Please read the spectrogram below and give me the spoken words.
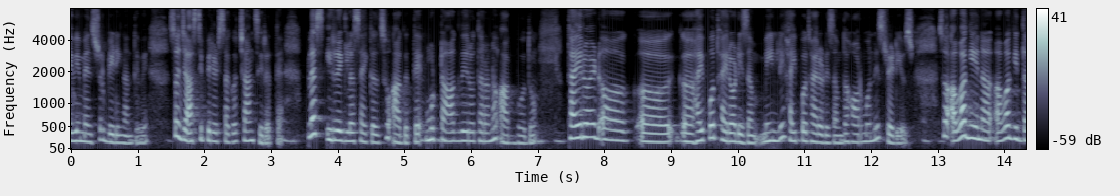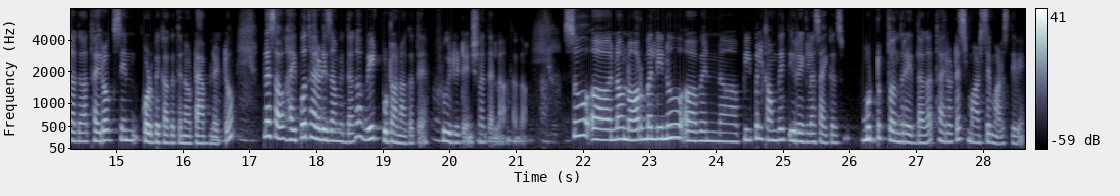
ಹೆವಿ ಮೆನ್ಸ್ಟ್ರಲ್ ಬ್ಲೀಡಿಂಗ್ ಅಂತೀವಿ. ಸೊ ಜಾಸ್ತಿ ಪೀರಿಯಡ್ಸ್ ಆಗೋ ಚಾನ್ಸ್ ಇರುತ್ತೆ. ಪ್ಲಸ್ ಇರ್ರೆಗ್ಯುಲರ್ ಸೈಕಲ್ಸು ಆಗುತ್ತೆ. ಮುಟ್ಟ ಆಗದೇ ಇರೋ ಥರನೂ ಆಗ್ಬೋದು. Thyroid hypothyroidism mainly hypothyroidism the hormone is reduced. So ಅವಾಗ ಏನ ಅವಾಗಿದ್ದಾಗ ಥೈರಾಕ್ಸಿನ್ ಕೊಡಬೇಕಾಗುತ್ತೆ ನಾವು ಟ್ಯಾಬ್ಲೆಟ್ಟು. ಪ್ಲಸ್ ಅವಾಗ ಹೈಪೋಥೈರಾಯ್ಡಿಸಮ್ ಇದ್ದಾಗ ವೇಟ್ ಪುಟ್ ಆನ್ ಆಗುತ್ತೆ ಫ್ಲೂಯಿಡ್ ರಿಟೆನ್ಷನ್ ಅದೆಲ್ಲ ಆದಾಗ. ಸೊ ನಾವು ನಾರ್ಮಲಿನೂ when people come with irregular cycles ಮುಟ್ಟಕ್ಕೆ ತೊಂದರೆ ಇದ್ದಾಗ ಥೈರಾಯ್ಡ್ ಟೆಸ್ಟ್ ಮಾಡಿಸೇ ಮಾಡಿಸ್ತೀವಿ.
